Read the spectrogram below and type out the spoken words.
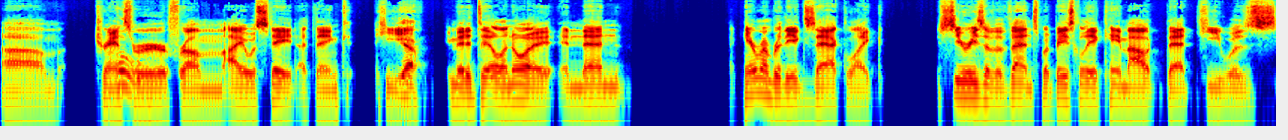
Um, transfer oh. from Iowa State, I think. He yeah. committed to Illinois, and then I can't remember the exact like series of events, but basically it came out that he was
